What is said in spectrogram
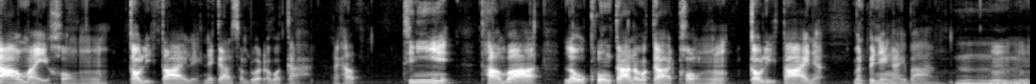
ก้าวใหม่ของเกาหลีใต้เลยในการสำรวจอวกาศนะครับ ทีนี้ถามว่าแล้วโครงการอวกาศของเกาหลีใต้เนี่ยมันเป็นยังไงบ้างอืมอืมอืม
